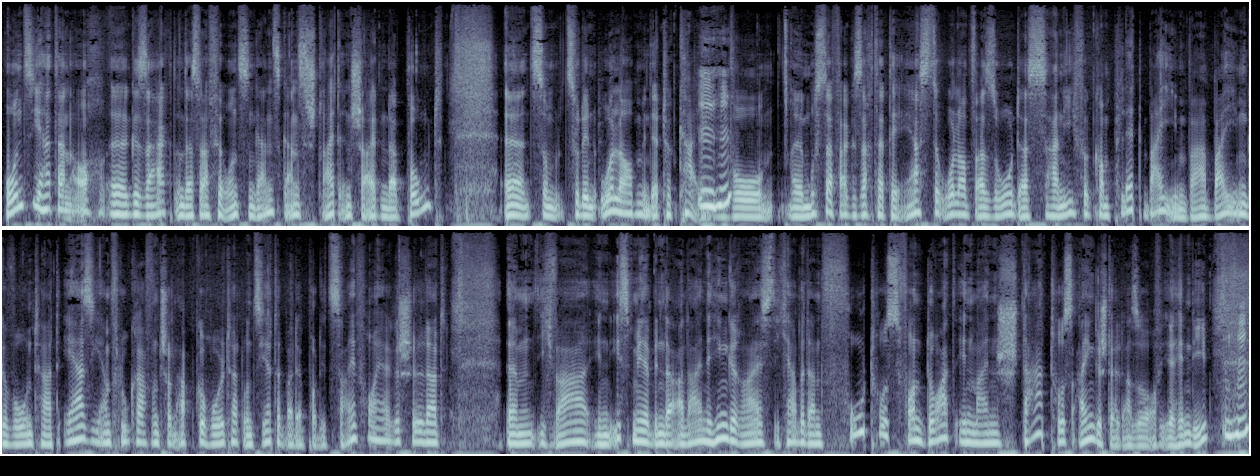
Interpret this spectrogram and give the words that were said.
Und sie hat dann auch äh, gesagt, und das war für uns ein ganz, ganz streitentscheidender Punkt, äh, zum, zu den Urlauben in der Türkei, mhm. wo Mustafa gesagt hat, der erste Urlaub war so, dass Hanife komplett bei ihm war, bei ihm gewohnt hat, er sie am Flughafen schon abgeholt hat und sie hatte bei der Polizei vorher geschildert, ähm, ich war in Izmir, bin da alleine hingereist, ich habe dann Fotos von dort in meinen Status eingestellt, also auf ihr Handy. Mhm.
